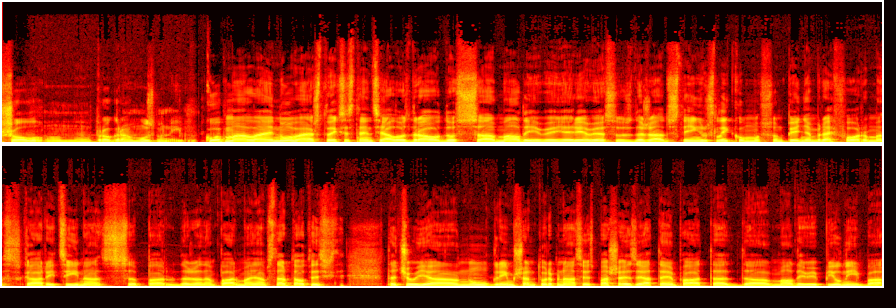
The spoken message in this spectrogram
šovu un programmu uzmanību. Kopumā, lai novērstu eksistenciālos draudus, Maldīvija ir ieviesusi dažādus stingrus likumus un pieņem reformas, kā arī cīnās par dažādām pārmaiņām starptautiski. Taču, ja nu, grimšana turpināsies pašreizajā tempā, tad Maldīvija pilnībā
